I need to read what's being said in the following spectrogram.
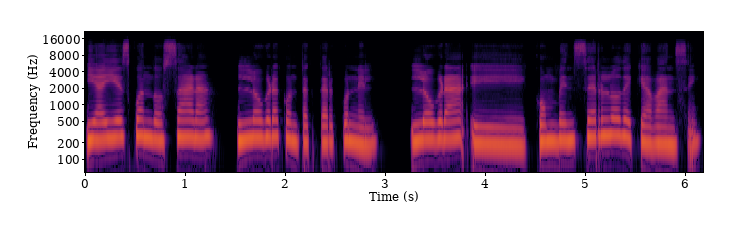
y ahí es cuando Sara logra contactar con él, logra eh, convencerlo de que avance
